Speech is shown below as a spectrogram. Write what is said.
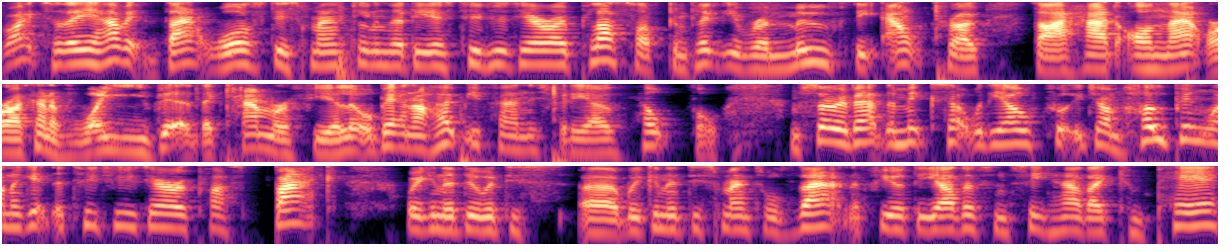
Right, so there you have it. That was dismantling the DS220 Plus. I've completely removed the outro that I had on that, where I kind of waved it at the camera for you a little bit, and I hope you found this video helpful. I'm sorry about the mix-up with the old footage. I'm hoping when I get the 220 Plus back, we're going to do a dis, uh, we're going to dismantle that and a few of the others and see how they compare.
